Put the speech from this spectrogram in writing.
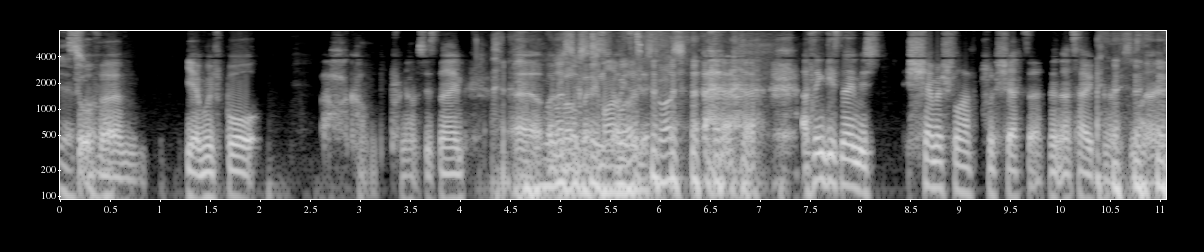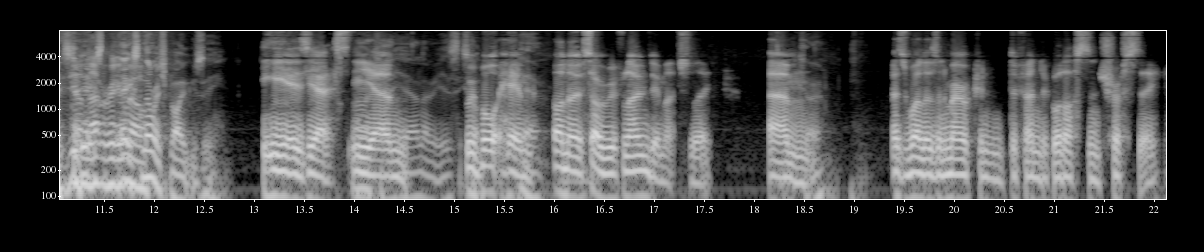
yeah, sort sorry, of, um, yeah, we've bought. Oh, I can't pronounce his name. Uh, Well, that's that's just just to us. I think his name is Przemyslaw Placheta. I think that's how you pronounce his name. Is he done that really ex well. Norwich bloke? Was he? He is, yes. He, Okay, um, yeah, I know he is. He's we got- bought him. yeah, Oh no, sorry, we've loaned him actually, um, okay. as well as an American defender called Austin Trusty,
